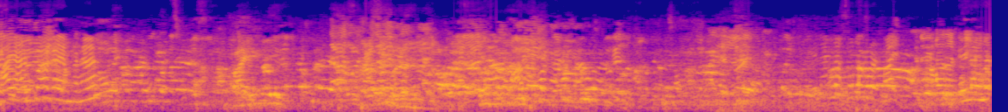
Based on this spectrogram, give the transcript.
ভাই আর আগাই আমরা হ্যাঁ এই লাইনটা।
